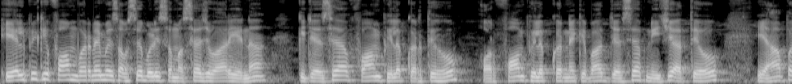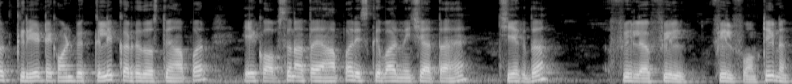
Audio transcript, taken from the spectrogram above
ए के फॉर्म भरने में सबसे बड़ी समस्या जो आ रही है ना, कि जैसे आप फॉर्म फिलअप करते हो और फॉर्म फिलअप करने के बाद जैसे आप नीचे आते हो, यहाँ पर क्रिएट अकाउंट पे क्लिक करते दोस्तों यहाँ पर, एक ऑप्शन आता है यहाँ पर, इसके बाद नीचे आता है check the fill fill fill form ठीक ना?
